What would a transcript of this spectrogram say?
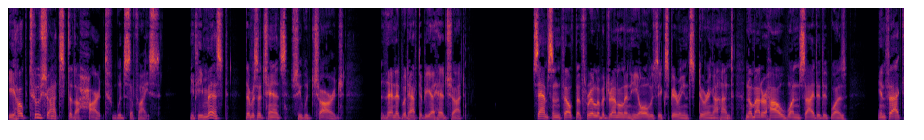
He hoped two shots to the heart would suffice. If he missed, there was a chance she would charge. Then it would have to be a headshot. Samson felt the thrill of adrenaline he always experienced during a hunt, no matter how one sided it was. In fact,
